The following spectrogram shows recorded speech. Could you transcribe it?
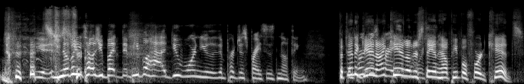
You- nobody tells you, but the people ha- do warn you that the purchase price is nothing. But then the again, I can't understand how people afford kids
